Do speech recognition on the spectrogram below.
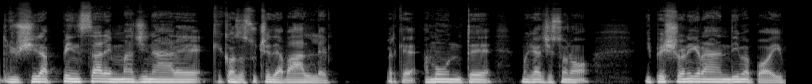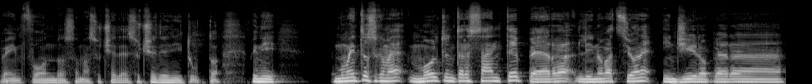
riuscire a pensare e immaginare che cosa succede a valle, perché a monte magari ci sono i pescioni grandi, ma poi in fondo insomma succede, succede di tutto. Quindi un momento secondo me molto interessante per l'innovazione in giro per uh,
